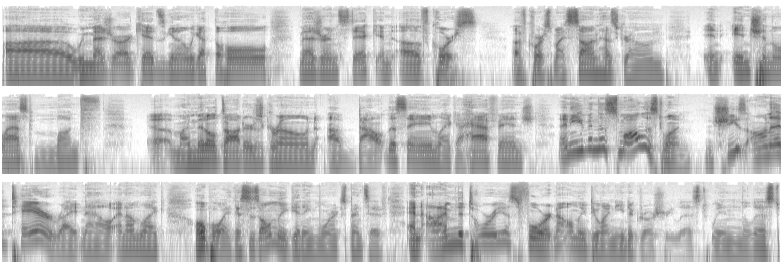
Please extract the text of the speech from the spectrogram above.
uh, we measure our kids. You know, we got the whole measuring stick. And of course, of course, my son has grown an inch in the last month. Uh, my middle daughter's grown about the same, like a half inch, and even the smallest one, she's on a tear right now. And I'm like, oh boy, this is only getting more expensive. And I'm notorious for not only do I need a grocery list when the list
